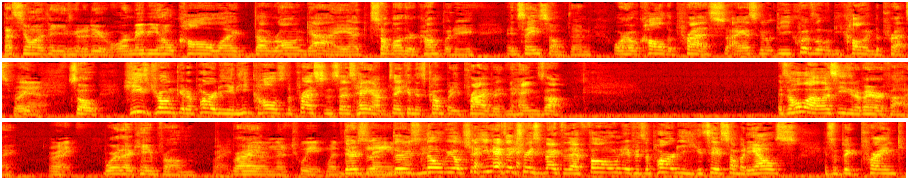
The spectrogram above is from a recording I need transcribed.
that's the only thing he's going to do. Or maybe he'll call, like, the wrong guy at some other company and say something, or he'll call the press. I guess the, the equivalent would be calling the press, right? Yeah. So he's drunk at a party and he calls the press and says, "Hey, I'm taking this company private," and hangs up. It's a whole lot less easy to verify Right. where that came from, Right. Right. Tweet with There's his name. there's no real ch- even if they trace it back to that phone. If it's a party, he can say it's somebody else. It's a big prank.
